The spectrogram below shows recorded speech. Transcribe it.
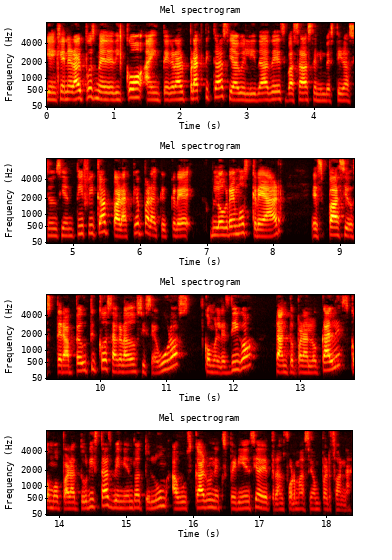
y en general pues me dedico a integrar prácticas y habilidades basadas en investigación científica. ¿Para qué? Para que logremos crear espacios terapéuticos sagrados y seguros, como les digo, tanto para locales como para turistas viniendo a Tulum a buscar una experiencia de transformación personal.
